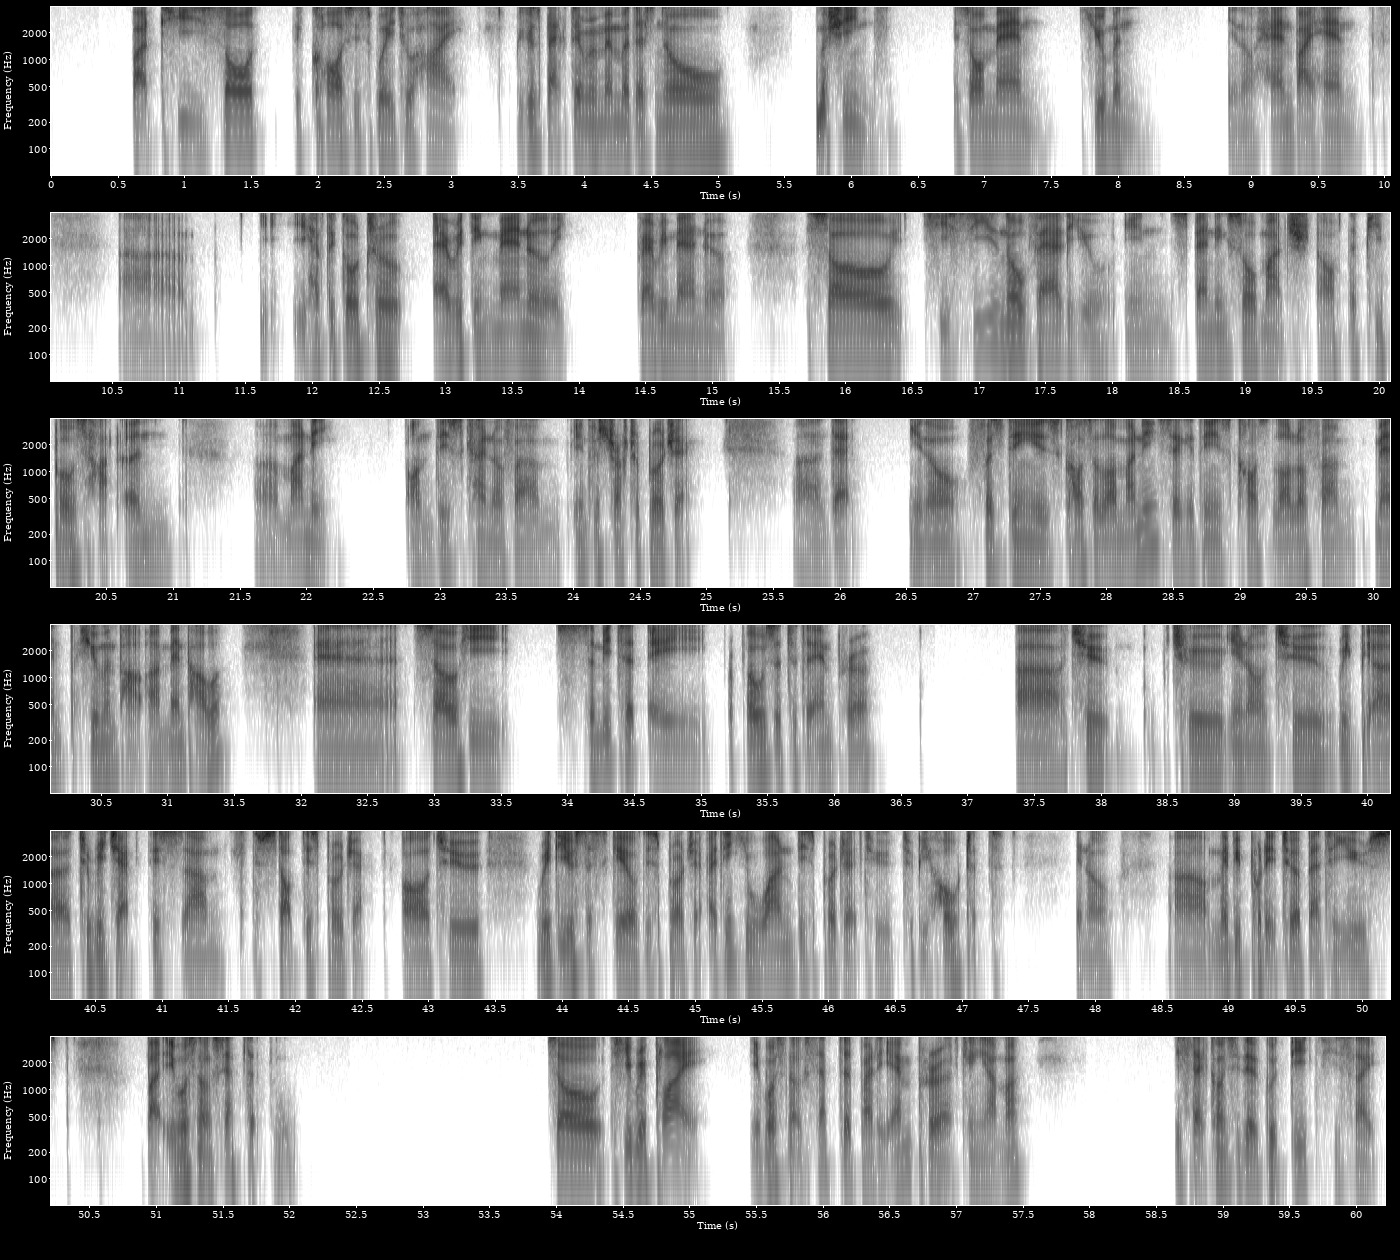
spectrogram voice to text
but he saw the cost is way too high because back then, remember, there's no machines. It's all man, human, you know, hand by hand. Um, you have to go through everything manually, very manual. So he sees no value in spending so much of the people's hard-earned uh, money on this kind of um, infrastructure project uh, that you know first thing is cost a lot of money second thing is cost a lot of um, man human power uh, manpower. Uh, so he submitted a proposal to the emperor uh, to to you know to re, uh, to reject this um, to stop this project or to reduce the scale of this project. I think he wanted this project to to be halted you know uh, maybe put it to a better use. But it was not accepted so he replied it was not accepted by the emperor, King Yama. Is that considered a good deed? He's like,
